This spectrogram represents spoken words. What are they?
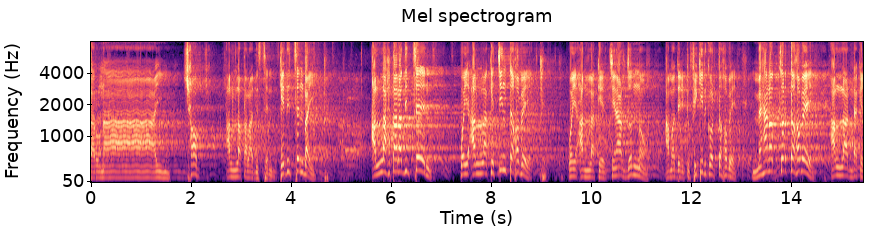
কারণাই সব আল্লাহ তালা দিচ্ছেন। কে দিচ্ছেন ভাই? আল্লাহ তালা দিচ্ছেন। ওই আল্লাহকে চিনতে হবে। ওই আল্লাহকে চেনার জন্য আমাদের একটু ফিকির করতে হবে, মেহনত করতে হবে। আল্লাহর ডাকে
